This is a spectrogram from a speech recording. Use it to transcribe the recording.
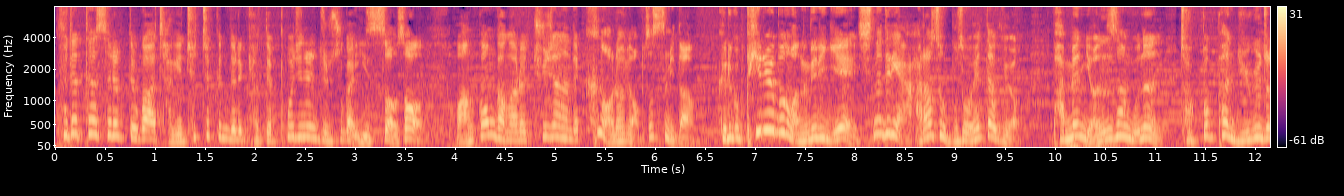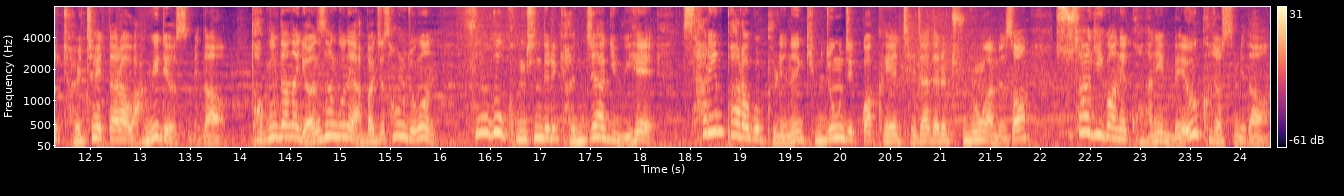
쿠데타 세력들과 자기 최측근들을 곁에 포진해 줄 수가 있어서 왕권 강화를 추진하는데 큰 어려움이 없었습니다. 그리고 피를 본 왕들이기에 신하들이 알아서 무서워했다고요. 반면 연산군은 적법한 유교적 절차에 따라 왕이 되었습니다. 더군다나 연산군의 아버지 성종은 훈구 공신들을 견제하기 위해 살인파라고 불리는 김종직과 그의 제자들을 중용하면서 수사기관의 권한이 매우 커졌습니다.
